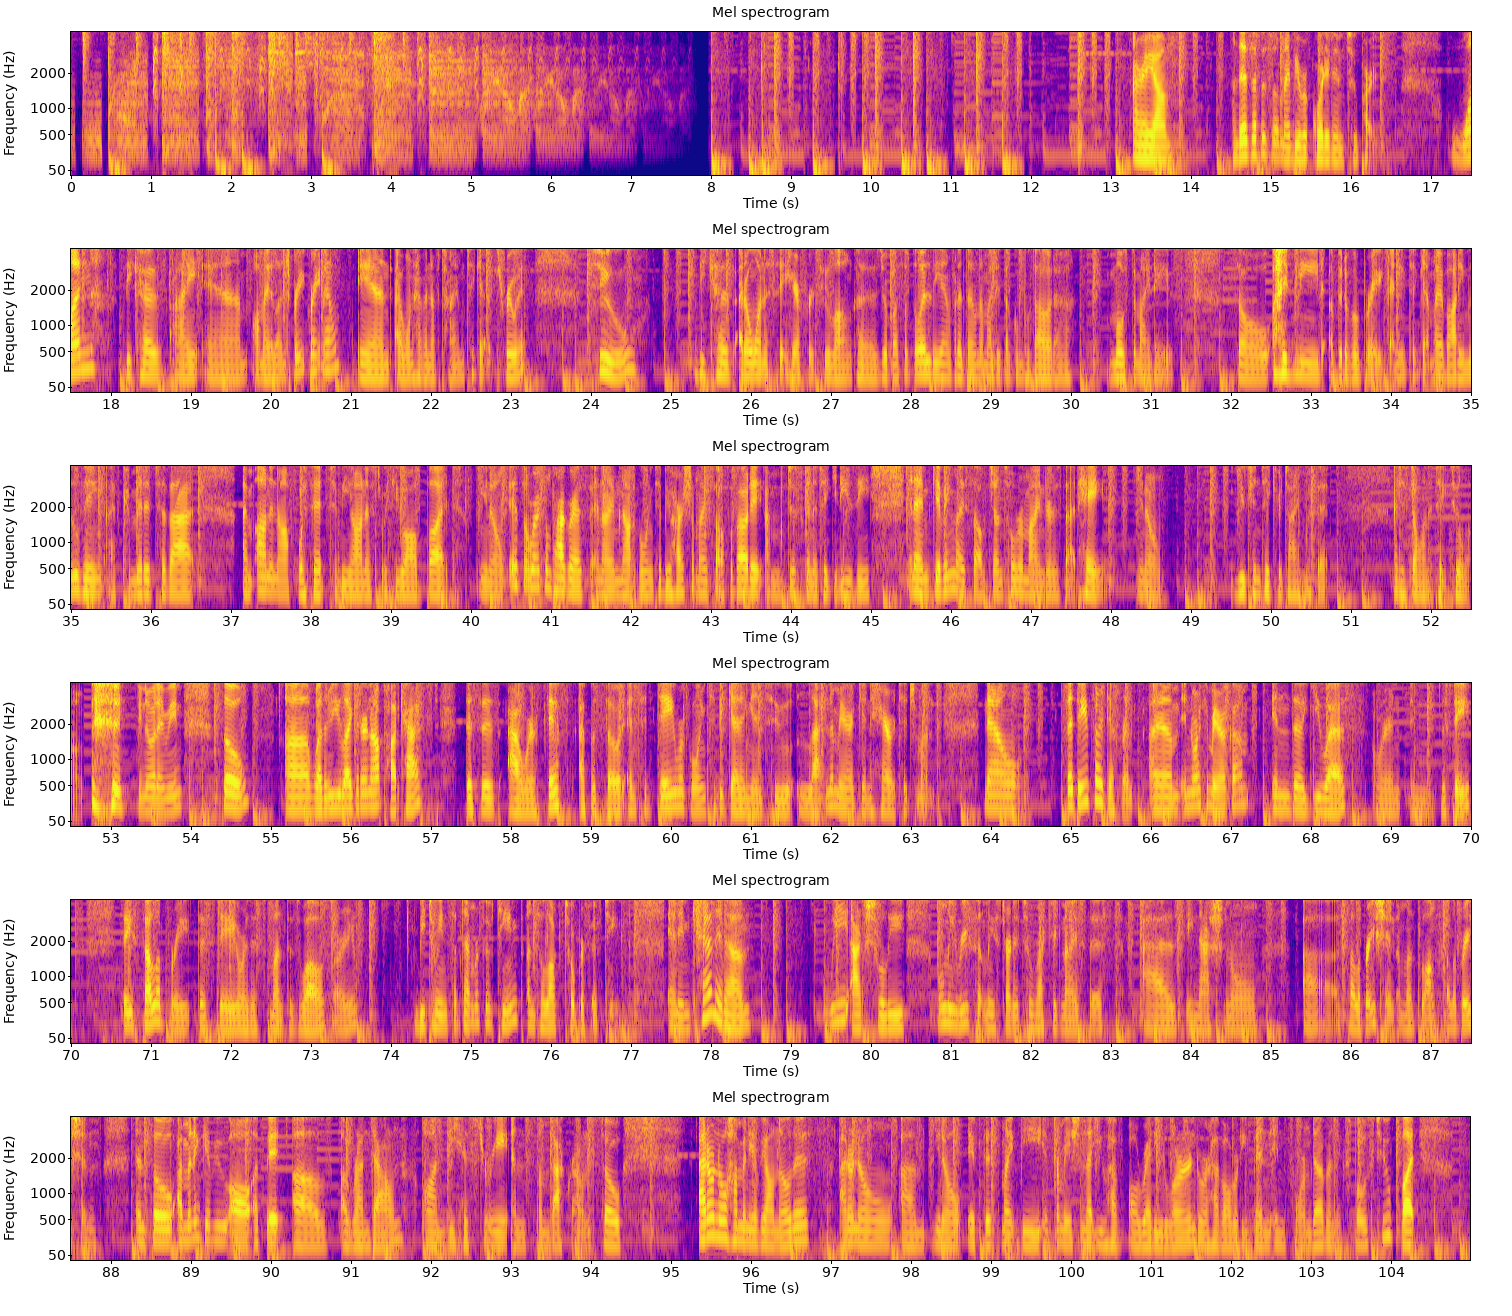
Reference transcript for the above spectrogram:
All right, y'all. This episode might be recorded in two parts. One, because I am on my lunch break right now and I won't have enough time to get through it. Two, because I don't want to sit here for too long because yo paso todo el día enfrente de una maldita computadora most of my days. So I need a bit of a break. I need to get my body moving. I've committed to that. I'm on and off with it, to be honest with you all, but you know, it's a work in progress and I'm not going to be harsh on myself about it. I'm just going to take it easy and I'm giving myself gentle reminders that, hey, you know, you can take your time with it. I just don't want to take too long. you know what I mean? So, uh, whether you like it or not, podcast. This is our fifth episode, and today we're going to be getting into Latin American Heritage Month. Now, the dates are different. Um, in North America, in the US or in, in the States, they celebrate this day or this month as well, sorry, between September 15th until October 15th. And in Canada, we actually only recently started to recognize this as a national uh, celebration, a month long celebration. And so I'm going to give you all a bit of a rundown on the history and some background. So I don't know how many of y'all know this. I don't know, um, you know, if this might be information that you have already learned or have already been informed of and exposed to, but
